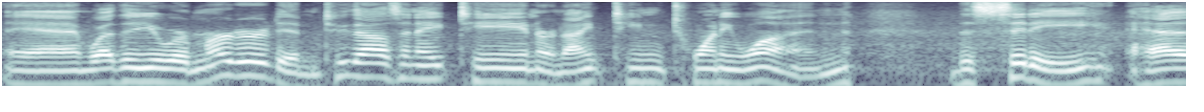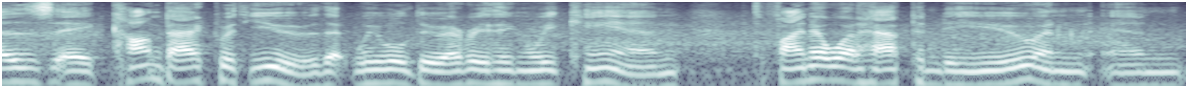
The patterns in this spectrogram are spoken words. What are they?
And whether you were murdered in 2018 or 1921, the city has a compact with you that we will do everything we can to find out what happened to you and, and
